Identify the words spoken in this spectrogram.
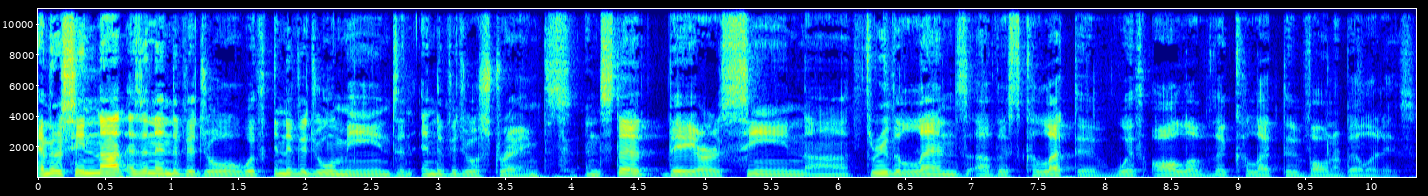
And they're seen not as an individual with individual means and individual strengths. Instead, they are seen uh, through the lens of this collective with all of the collective vulnerabilities.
